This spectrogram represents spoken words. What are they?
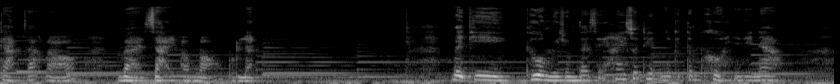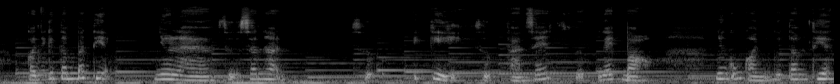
cảm giác đó và giải phóng nó một lần. Vậy thì thường thì chúng ta sẽ hay xuất hiện những cái tâm khởi như thế nào? Có những cái tâm bất thiện như là sự sân hận sự ích kỷ sự phán xét sự ghét bỏ. Nhưng cũng có những cái tâm thiện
